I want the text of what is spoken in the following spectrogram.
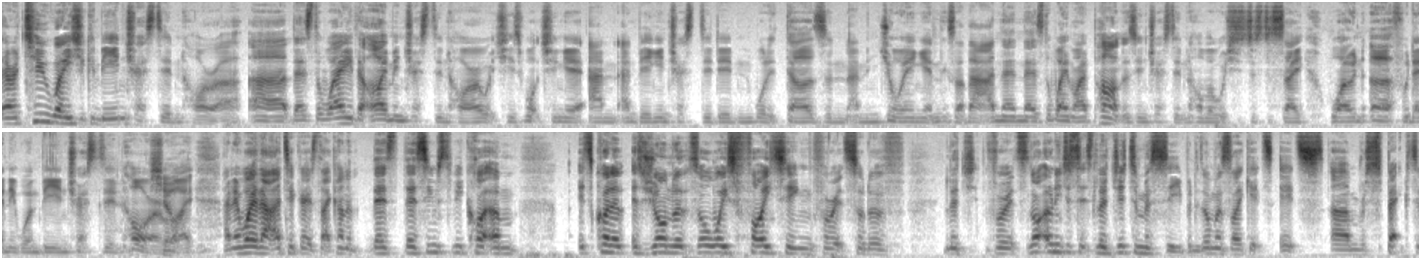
there are two ways you can be interested in horror. Uh, there's the way that I'm interested in horror, which is watching it and, and being interested in what it does and, and enjoying it and things like that. And then there's the way my partner's interested in horror, which is just to say, why on earth would anyone be interested in horror, Sure. right? And the way that articulates that kind of there's there seems to be quite um, it's quite a, a genre that's always fighting for its sort of leg- for its not only just its legitimacy, but it's almost like it's it's um, respect.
